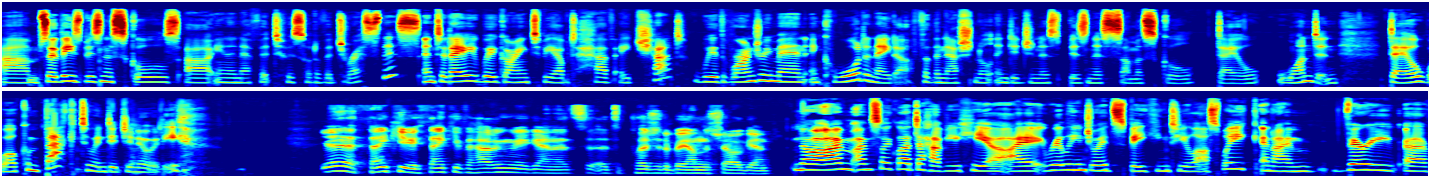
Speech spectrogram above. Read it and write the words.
Um, so these business schools are in an effort to sort of address this. And today we're going to be able to have a chat with Wurundjeri man and coordinator for the National Indigenous Business Summer School, Dale Wandin. Dale, welcome back to Indigenuity. Yeah, thank you. Thank you for having me again. It's it's a pleasure to be on the show again. No, I'm I'm so glad to have you here. I really enjoyed speaking to you last week, and I'm very uh,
